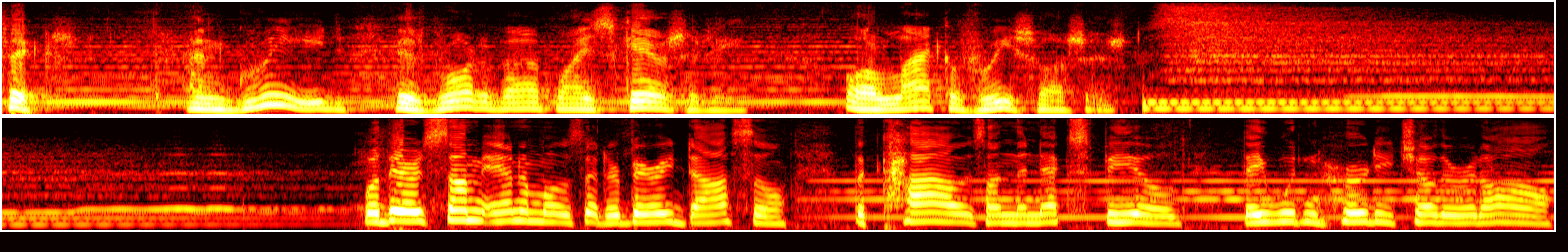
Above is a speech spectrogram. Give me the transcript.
fixed. And greed is brought about by scarcity or lack of resources. Well, there are some animals that are very docile. The cows on the next field, they wouldn't hurt each other at all.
